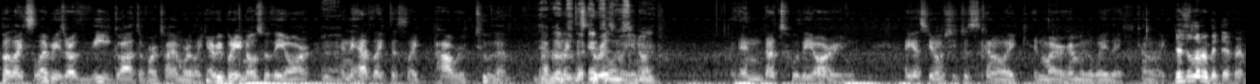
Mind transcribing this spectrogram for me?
But like celebrities are the gods of our time, where like everybody knows who they are, Yeah. and they have like this like power to them, They have Mhm. Like this the charisma, influence, you know? yeah. and that's who they are. And I guess you know she just kind of like admire him in the way that he kind of like There's a little bit different.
